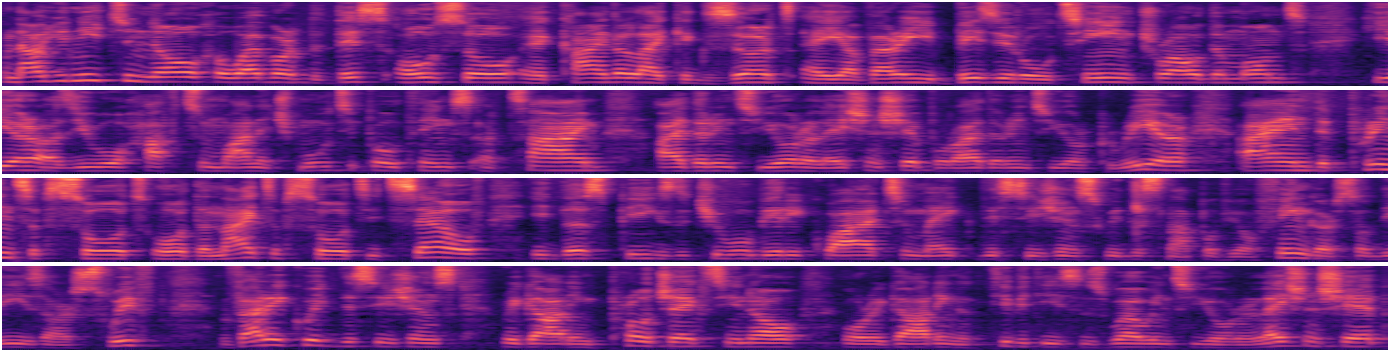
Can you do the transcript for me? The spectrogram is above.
Now you need to know, however, that this also uh, kind of like exerts a, a, very busy routine throughout the month here as you will have to manage multiple things at time either into your relationship or either into your career. And the prince of swords or the knight of swords itself it does speaks that you will be required to make decisions with the snap of your finger. So these are swift very quick decisions regarding projects you know or regarding activities as well into your relationship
